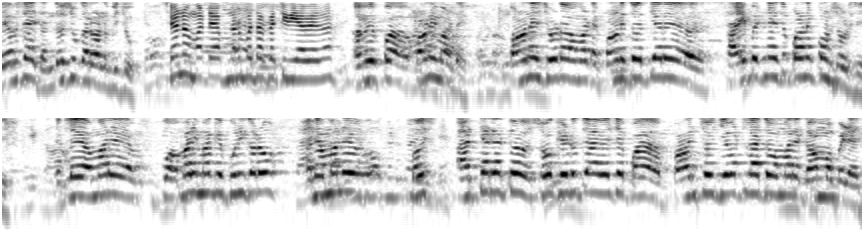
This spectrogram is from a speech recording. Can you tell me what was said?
વ્યવસાય ધંધો શું કરવાનો બીજું? શેના માટે આપ નર્મદા કચેરી આવ્યા હતા? અમે પાણી માટે. પાણી છોડાવવા માટે. પાણી તો અત્યારે સાહેબ જ નહીં તો પાણી કોણ છોડશે? એટલે અમારે અમારી માગે પૂરી કરો અને અમને બસ અત્યારે તો સો ખેડૂતો આવે છે પાંચસો જેટલા તો અમારે ગામમાં પડ્યા છે.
